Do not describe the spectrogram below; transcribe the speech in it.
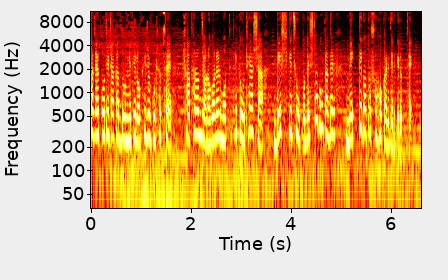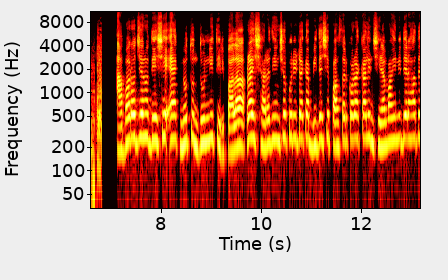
হাজার কোটি টাকার দুর্নীতির অভিযোগ উঠেছে। সাধারণ জনগণের মধ্যে থেকে উঠে আসা বেশ কিছু উপদেষ্টা এবং তাদের ব্যক্তিগত সহকারীদের বিরুদ্ধে। আবারও যেন দেশে এক নতুন দুর্নীতির পালা। প্রায় সাড়ে তিনশো কোটি টাকা বিদেশে পাচার করাকালীন সেনাবাহিনীদের হাতে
